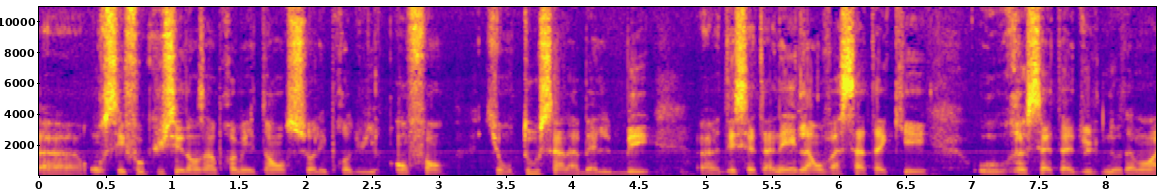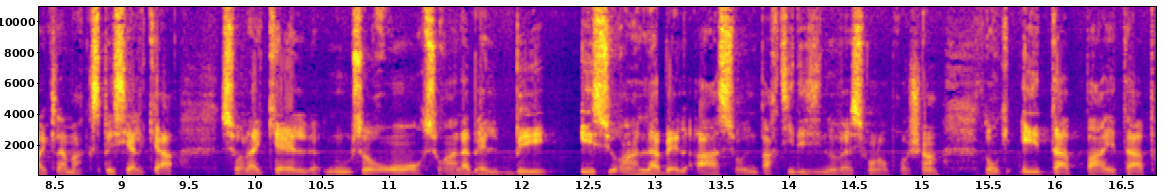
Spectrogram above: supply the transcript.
Euh, on s'est focusé dans un premier temps sur les produits enfants qui ont tous un label B euh, dès cette année. Là, on va s'attaquer aux recettes adultes, notamment avec la marque Special K, sur laquelle nous serons sur un label B et sur un label A sur une partie des innovations l'an prochain. Donc, étape par étape,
